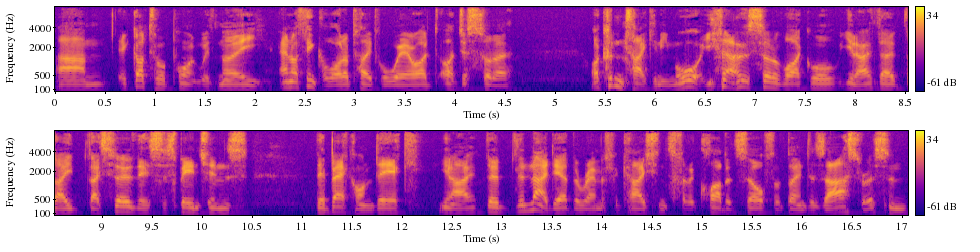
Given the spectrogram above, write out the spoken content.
um, it got to a point with me, and I think a lot of people, where I, I just sort of I couldn't take any more. You know, it was sort of like, well, you know, they they, they serve their suspensions, they're back on deck. You know, there's no doubt the ramifications for the club itself have been disastrous, and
